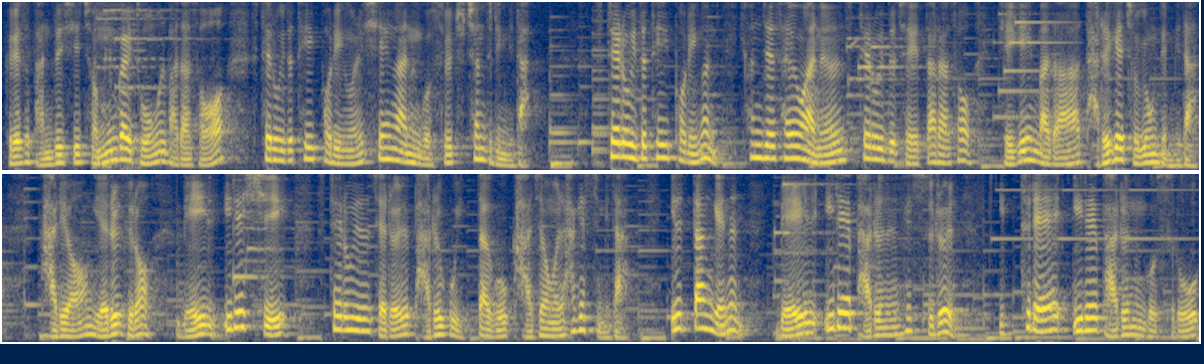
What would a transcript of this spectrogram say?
그래서 반드시 전문가의 도움을 받아서 스테로이드 테이퍼링을 시행하는 것을 추천드립니다. 스테로이드 테이퍼링은 현재 사용하는 스테로이드 제에 따라서 개개인마다 다르게 적용됩니다. 가령 예를 들어 매일 1회씩 스테로이드 젤을 바르고 있다고 가정을 하겠습니다. 1단계는 매일 1회 바르는 횟수를 이틀에 1회 바르는 것으로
